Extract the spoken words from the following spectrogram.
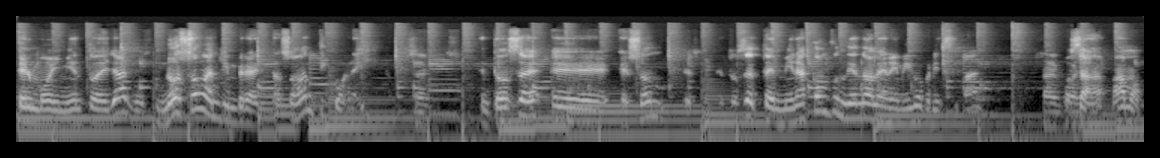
el movimiento de Yaku. No son antiimperialistas, son anticorreístas. Entonces, eh, eso, entonces terminas confundiendo al enemigo principal. O sea, vamos,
